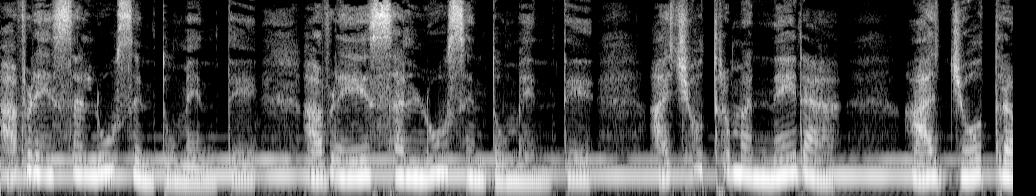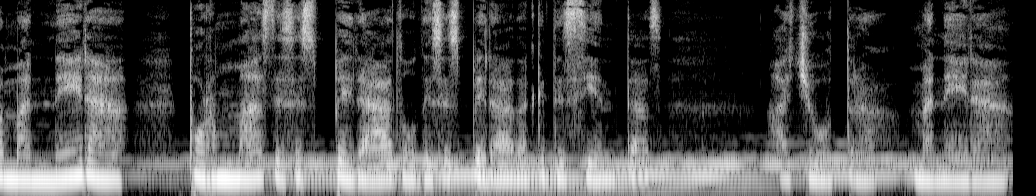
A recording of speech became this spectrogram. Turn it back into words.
Abre esa luz en tu mente, abre esa luz en tu mente. Hay otra manera, hay otra manera, por más desesperado, desesperada que te sientas, hay otra manera.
